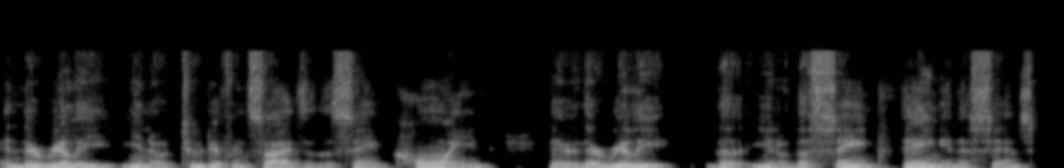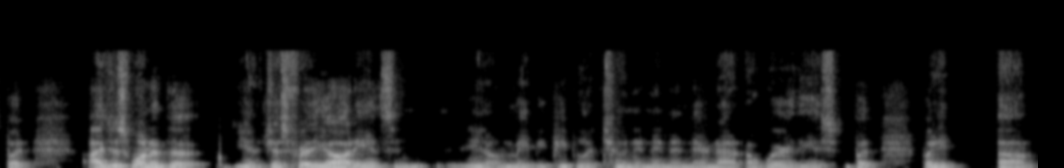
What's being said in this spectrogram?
and they're really, you know, two different sides of the same coin. They're they're really the you know the same thing in a sense. But I just wanted to, you know, just for the audience, and you know, maybe people are tuning in and they're not aware of the issue, but but um,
